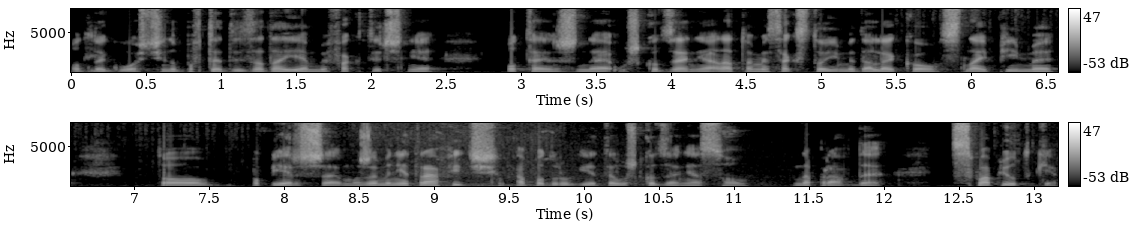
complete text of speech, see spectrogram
odległości, no bo wtedy zadajemy faktycznie potężne uszkodzenia. Natomiast jak stoimy daleko, snajpimy, to po pierwsze możemy nie trafić, a po drugie te uszkodzenia są naprawdę słabiutkie.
